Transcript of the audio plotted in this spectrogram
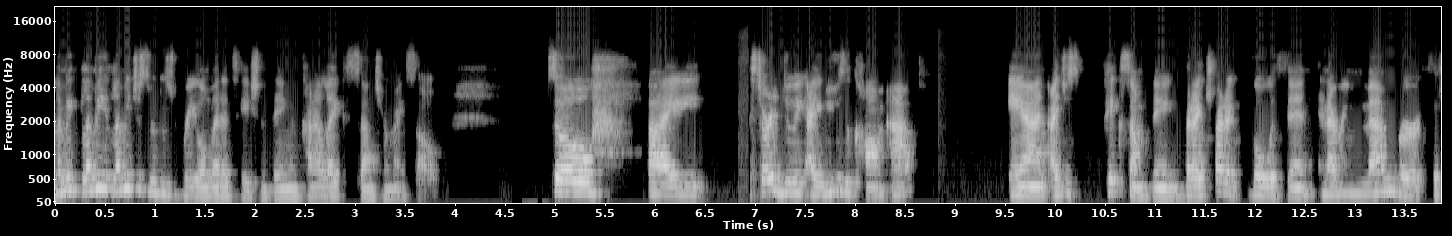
Let me, let me, let me just do this real meditation thing and kind of like center myself. So I started doing, I use the Calm app and I just pick something, but I try to go within. And I remember the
